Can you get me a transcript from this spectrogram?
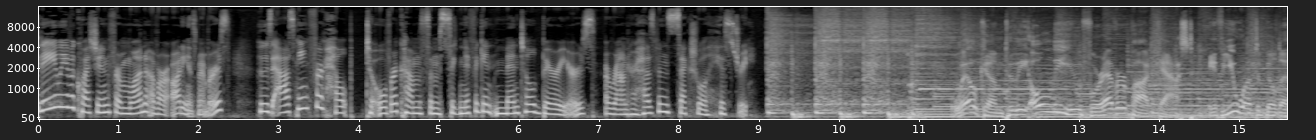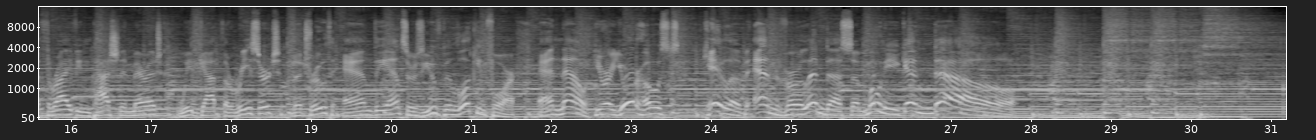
Today, we have a question from one of our audience members who's asking for help to overcome some significant mental barriers around her husband's sexual history. Welcome to the Only You Forever podcast. If you want to build a thriving, passionate marriage, we've got the research, the truth, and the answers you've been looking for. And now, here are your hosts, Caleb and Verlinda Simone Gendel.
